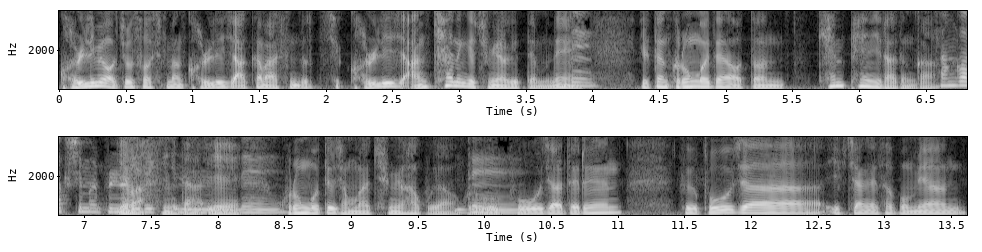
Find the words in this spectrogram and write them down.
걸리면 어쩔 수 없지만 걸리지 아까 말씀드렸듯이 걸리지 않게 하는 게 중요하기 때문에 네. 일단 그런 거에 대한 어떤 캠페인이라든가 경각심을 네, 불러일으키는. 맞습니다. 예. 네. 그런 것들이 정말 중요하고요. 그리고 네. 보호자들은 그 보호자 입장에서 보면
